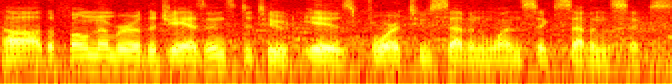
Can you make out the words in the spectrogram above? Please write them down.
Uh, the phone number of the Jazz Institute is 427 1676.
